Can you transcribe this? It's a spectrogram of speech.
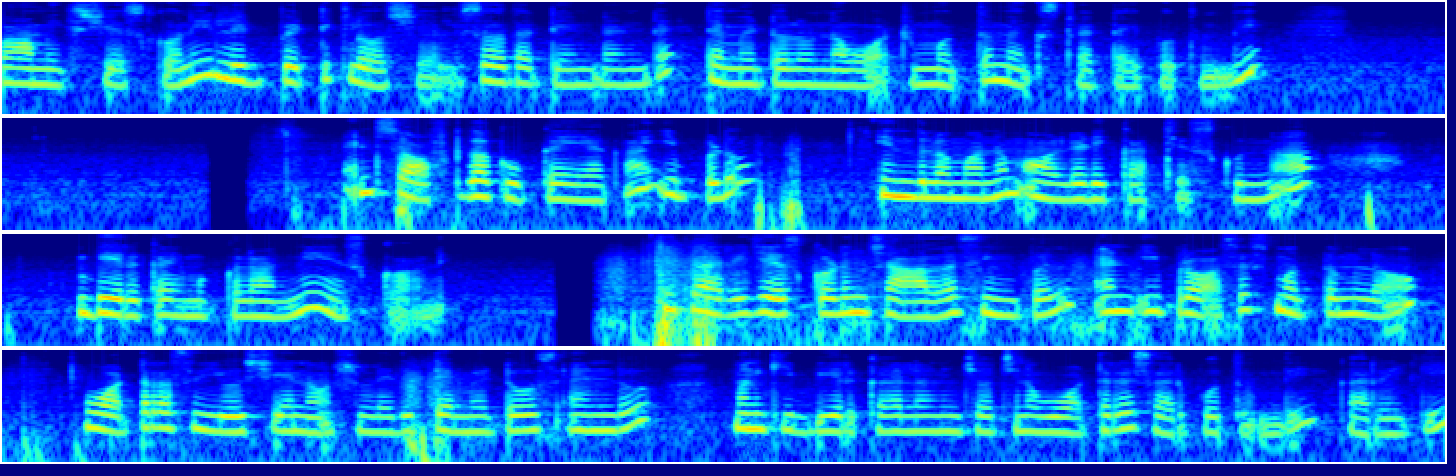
బాగా మిక్స్ చేసుకొని లిడ్ పెట్టి క్లోజ్ చేయాలి. సో దట్ ఏంటంటే టమాటోలు ఉన్న వాటర్ మొత్తం ఎక్స్ట్రాక్ట్ అయిపోతుంది. అండ్ సాఫ్ట్గా కుక్ అయ్యాక ఇప్పుడు ఇందులో మనం ఆల్రెడీ కట్ చేసుకున్న బీరకాయ ముక్కలు అన్నీ వేసుకోవాలి. కర్రీ చేసుకోవడం చాలా సింపుల్. అండ్ ఈ ప్రాసెస్ మొత్తంలో వాటర్ అసలు యూజ్ చేయని అవసరం లేదు. టమాటోస్ అండ్ మనకి బీరకాయల నుంచి వచ్చిన వాటరే సరిపోతుంది కర్రీకి.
